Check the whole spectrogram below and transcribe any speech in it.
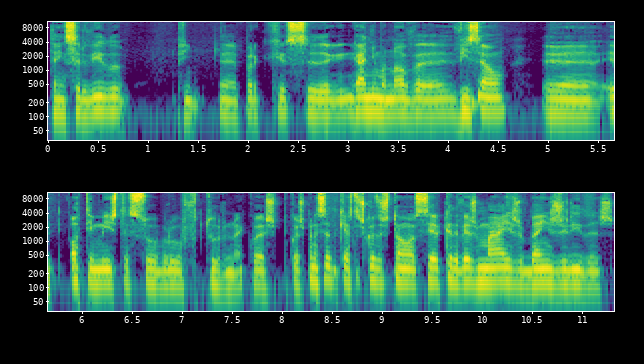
tem servido enfim, eh, para que se ganhe uma nova visão uh, otimista sobre o futuro, é? com, a, com a esperança de que estas coisas estão a ser cada vez mais bem geridas.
